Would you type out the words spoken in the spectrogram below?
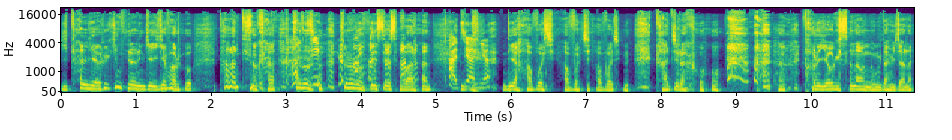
이탈리아 흑인이라는 게 이게 바로 타란티노가 트루 로맨스에서 말한 가지 아니야? 네 아버지 아버지 아버지는 가지라고 바로 여기서 나온 농담이잖아요.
